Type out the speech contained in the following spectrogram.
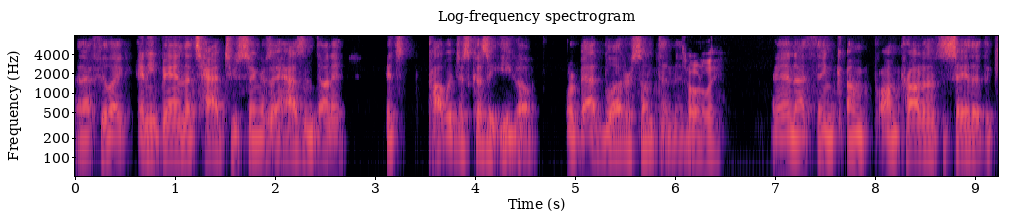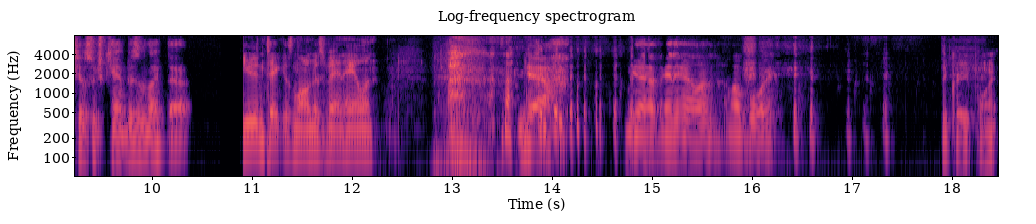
and i feel like any band that's had two singers that hasn't done it it's probably just because of ego or bad blood or something and, Totally. and i think i'm i'm proud enough to say that the killswitch camp isn't like that You didn't take as long as Van Halen. yeah yeah van halen oh boy It's a great point.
